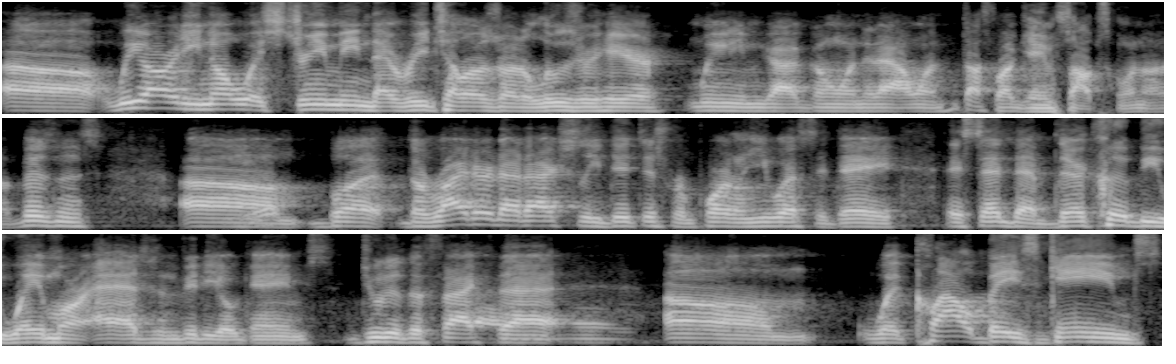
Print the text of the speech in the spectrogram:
Uh, we already know with streaming that retailers are the loser here. We ain't even got going to that one. That's why GameStop's going out of business. Um, But the writer that actually did this report on US Today, they said that there could be way more ads in video games due to the fact that um, with cloud-based games,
